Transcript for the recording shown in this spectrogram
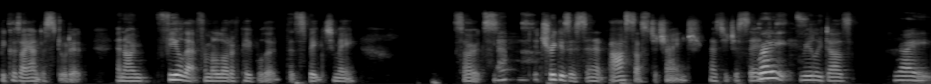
because i understood it. And i feel that from a lot of people that that speak to me so it's yeah. it triggers us and it asks us to change, as you just said. Right. It really does. Right.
